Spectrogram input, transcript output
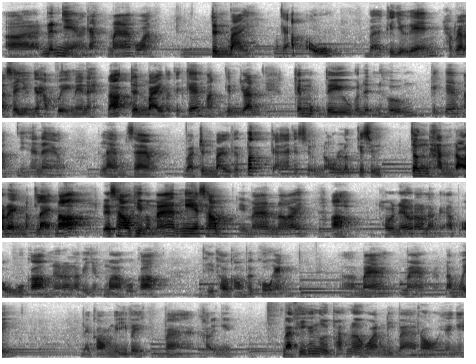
à, đến nhà gặp má của anh trình bày cái ấp ủ về cái dự án. Thật ra là xây dựng cái học viện này nè đó trình bày về cái kế hoạch kinh doanh cái mục tiêu cái định hướng cái kế hoạch như thế nào làm sao và trình bày cho tất cả cái sự nỗ lực cái sự chân thành rõ ràng mạch lạc đó. Để sau khi mà má anh nghe xong thì má anh nói à thôi nếu đó là cái ấp ủ của con nếu đó là cái giấc mơ của con thì thôi con phải cố gắng à, má má đồng ý để con nghỉ việc và khởi nghiệp. Và khi cái người partner của anh đi về rồi nghe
